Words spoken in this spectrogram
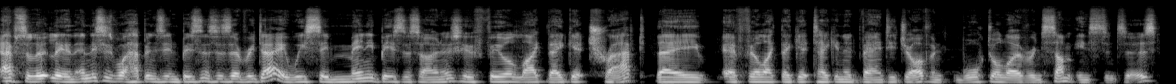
Absolutely. And, and this is what happens in businesses every day. We see many business owners who feel like they get trapped. They eh, feel like they get taken advantage of and walked all over in some instances.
